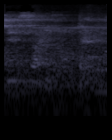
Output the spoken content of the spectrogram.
審査員シーサ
